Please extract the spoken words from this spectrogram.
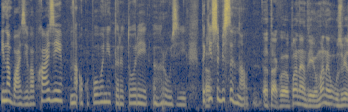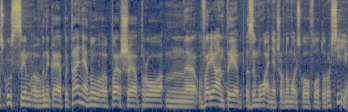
і на базі в Абхазії на окупованій території Грузії. Такий А- собі сигнал. Е, Так, е, пане Андрію, у мене у зв'язку з цим виникає питання. Ну, е, перше, про м, е, варіанти зимування Чорноморського флоту Росії.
